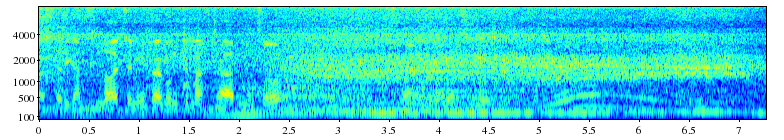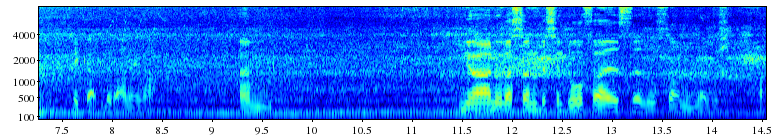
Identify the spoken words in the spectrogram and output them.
was da die ganzen Leute im Hintergrund gemacht haben und so. Das war eigentlich auch ganz cool. Pickup mit Anhänger. Ähm, ja, nur was dann ein bisschen doof war, ist, dass es dann, also ich hab,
